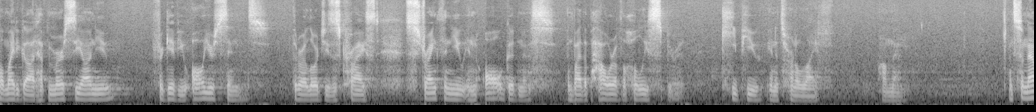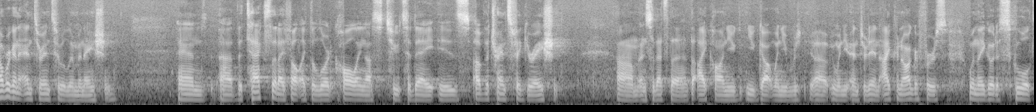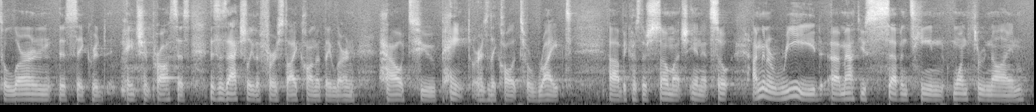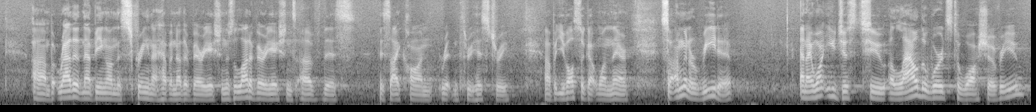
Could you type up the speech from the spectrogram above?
Almighty God, have mercy on you, forgive you all your sins through our Lord Jesus Christ, strengthen you in all goodness, and by the power of the Holy Spirit, keep you in eternal life. Amen. And so now we're going to enter into illumination. And uh, the text that I felt like the Lord calling us to today is of the Transfiguration. Um, and so that's the, the icon you, you got when you, uh, when you entered in. Iconographers, when they go to school to learn this sacred ancient process, this is actually the first icon that they learn how to paint, or as they call it, to write. Uh, because there's so much in it. So I'm going to read uh, Matthew 17, 1 through 9. Um, but rather than that being on the screen, I have another variation. There's a lot of variations of this, this icon written through history. Uh, but you've also got one there. So I'm going to read it and I want you just to allow the words to wash over you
